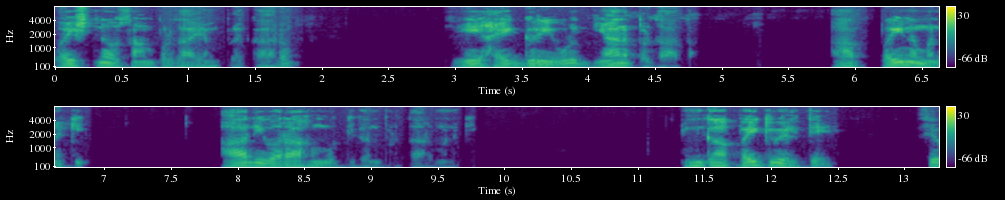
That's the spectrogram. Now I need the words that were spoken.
వైష్ణవ సాంప్రదాయం ప్రకారం ఈ హైగ్రీవుడు జ్ఞానప్రదాత. ఆ పైన మనకి ఆది వరాహమూర్తి కనపడతారు మనకి. ఇంకా పైకి వెళ్తే శివ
